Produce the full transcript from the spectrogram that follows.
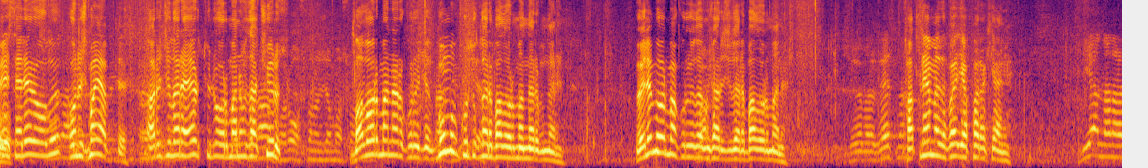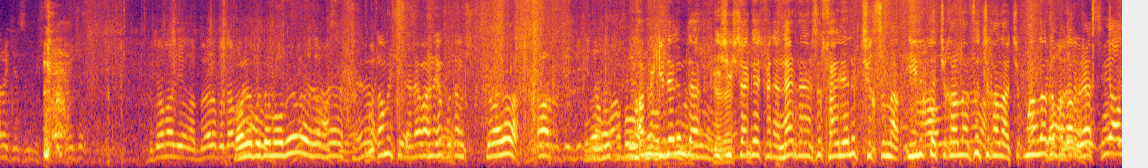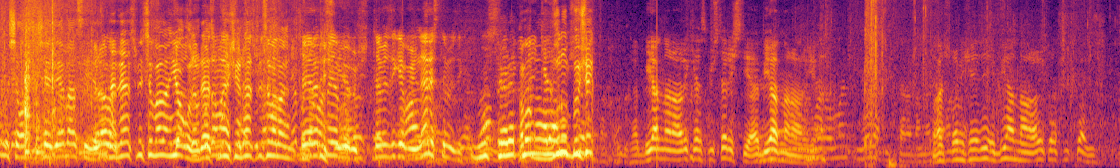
Veysel Eroğlu. Konuşma yaptı. Arıcılara her türlü ormanımızı açıyoruz. Bal ormanları kuracağız. Bu mu kurdukları bal ormanları bunların? Böyle mi orman kuruyorlarmış arıcılara bal ormanı? Katliam yaparak yani. Bir yandan ağrı kesilmiş. Budama diyorlar. Böyle budama Böyle budama oluyor mu? Budamış ya ne var ne yok budamış. Abi gidelim de iş işten geçmeden neredelerse söyleyelim çıksınlar. İyilik de çıkarlarsa çıkarlar. Çıkmazlar da bana. Resmi almış onu bir şey diyemezsin ya. Resmisi falan yok onun. Resmi işin resmisi falan. yapıyormuş, temizlik yapıyor. Neresi temizlik? Ama bunu böcek Ya bir yandan ağrı kesmişler işte ya. Bir yandan ağrı ya. Başka bir şey değil. Bir yandan ağrı kesmişler.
